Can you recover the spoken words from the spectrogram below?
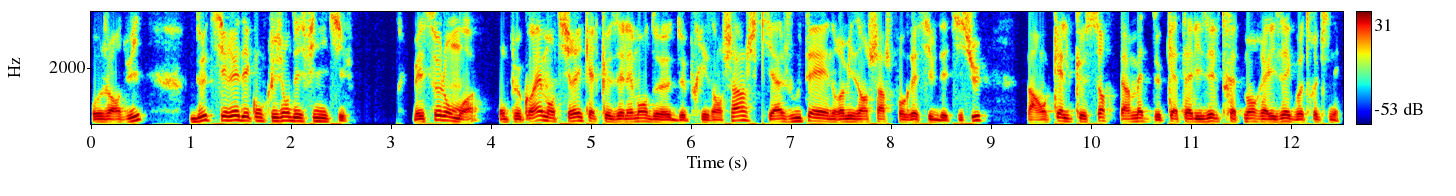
aujourd'hui de tirer des conclusions définitives. Mais selon moi, on peut quand même en tirer quelques éléments de, prise en charge qui, ajoutés à une remise en charge progressive des tissus, va en quelque sorte permettre de catalyser le traitement réalisé avec votre kiné.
